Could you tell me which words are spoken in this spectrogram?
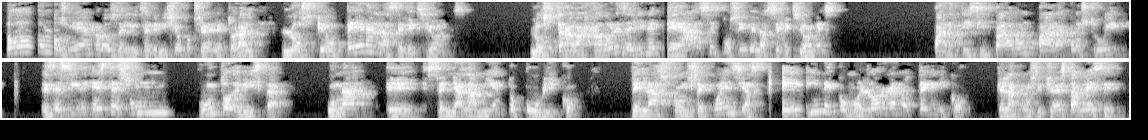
todos los miembros del Servicio Profesional Electoral, los que operan las elecciones, los trabajadores del INE que hacen posible las elecciones, participaron para construir. Es decir, este es un punto de vista, un eh, señalamiento público de las consecuencias que el INE como el órgano técnico que la Constitución establece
